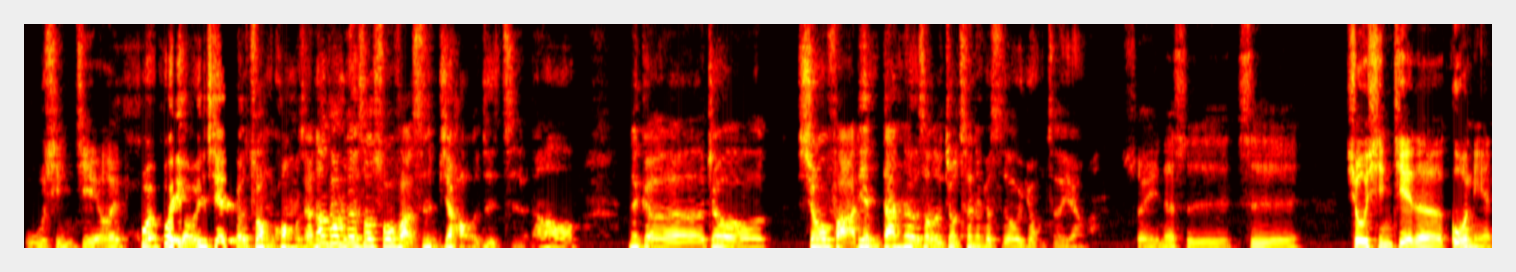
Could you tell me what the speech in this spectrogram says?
无形界会会会有一些这个状况这样。然后他们那时候说法是比较好的日子，然后那个就修法炼丹那个时候就趁那个时候用这样啊，所以那时是修行界的过年。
